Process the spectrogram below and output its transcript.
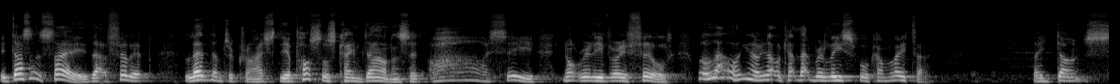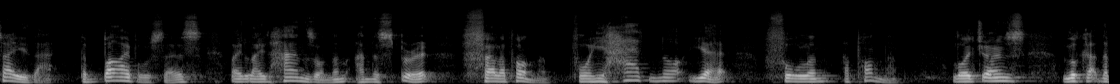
It doesn't say that Philip led them to Christ. The apostles came down and said, Oh, I see, not really very filled. Well, that'll, you know, that'll, that release will come later. They don't say that. The Bible says they laid hands on them and the Spirit fell upon them, for he had not yet fallen upon them. Lloyd Jones look at the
